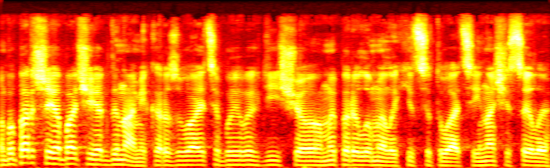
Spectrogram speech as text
Ну, по-перше, я бачу, як динаміка розвивається бойових дій, що ми переломили хід ситуації. Наші сили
